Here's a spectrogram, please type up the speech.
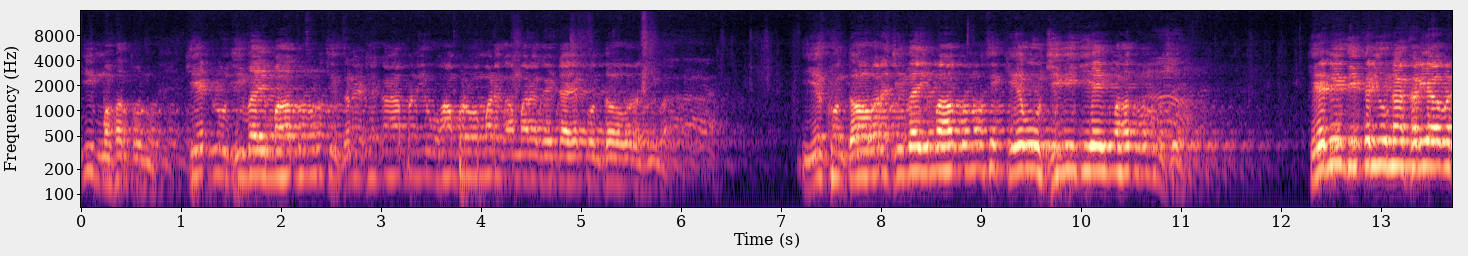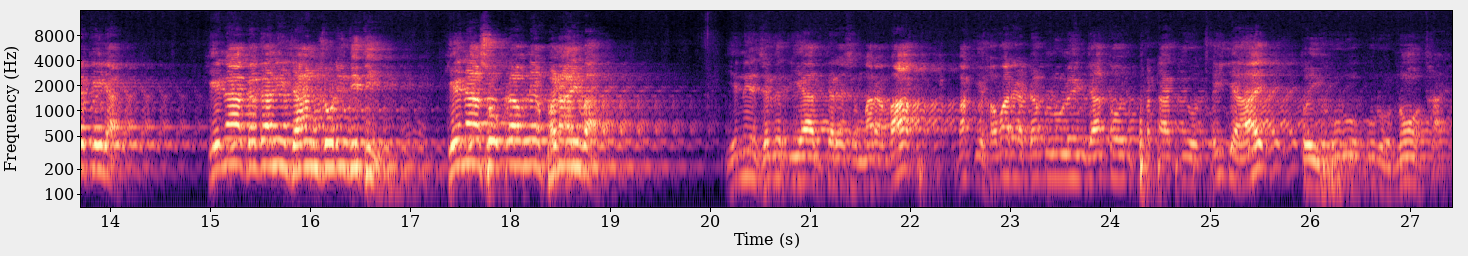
ઈ મહત્વનું. કેટલું જીવાય મહત્વનું નથી. ઘણે ઠેકાણ આપણને એવું સાંભળવા મળે કે અમારા ગઈડા એકો દહ વર્ષ જીવાય. એકો દહ વર્ષ જીવાય એ મહત્વનું નથી. કેવું જીવી ગયા એ મહત્વનું છે. કેની દીકરીઓના કરિયાવર કર્યા. કેના ગગાની જાન જોડી દીધી. કેના છોકરાઓને ભણાવ્યા. એને જગત યાદ કરે છે, મારા બાપ, બાકી હવારે ડબલું લઈને જાતો હોય ફટાકીઓ થઈ જાય, તો એ હુરો પૂરો ન થાય.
